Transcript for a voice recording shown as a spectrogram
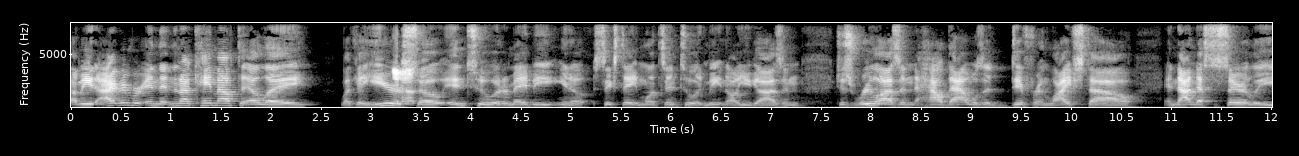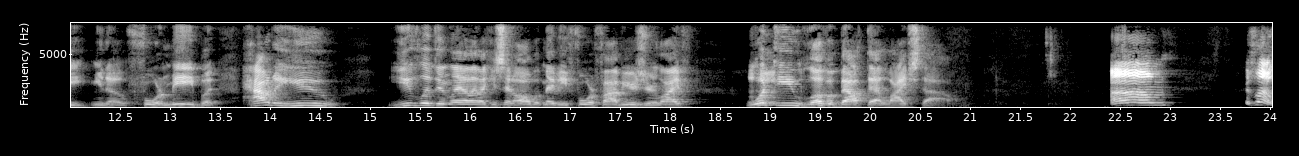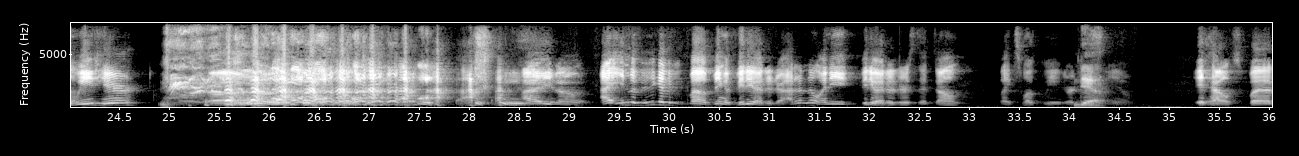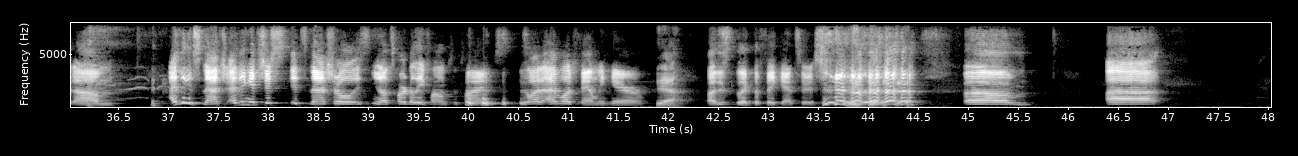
I mean, I remember, and then, then I came out to LA like a year or so into it, or maybe you know six to eight months into it, meeting all you guys and just realizing how that was a different lifestyle and not necessarily you know for me, but how do you? You've lived in LA, like you said, all but maybe four or five years of your life. What Mhm. do you love about that lifestyle? Um, it's of weed here. Uh, I, you know, I, you know, the thing about being a video editor, I don't know any video editors that don't like smoke weed or just, Yeah. you know, it helps. But um, I think it's natural. I think it's just it's natural. It's you know, it's hard to leave home sometimes. Lot, I have a lot of family here. Yeah, Uh, this is like the fake answers. um, uh,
